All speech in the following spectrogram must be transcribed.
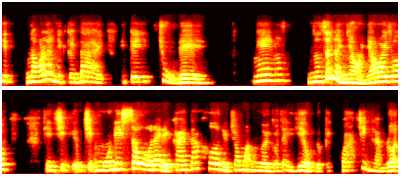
Thì nó là những cái bài, những cái chủ đề, nghe nó nó rất là nhỏ nhoi thôi. Thì chị chị muốn đi sâu vào này để khai thác hơn để cho mọi người có thể hiểu được cái quá trình làm luận.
